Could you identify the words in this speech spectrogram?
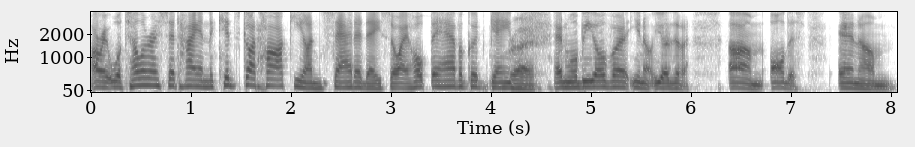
All right, well, tell her I said hi. And the kids got hockey on Saturday, so I hope they have a good game. Right. And we'll be over, you know, yada, yada. um, all this. And um,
